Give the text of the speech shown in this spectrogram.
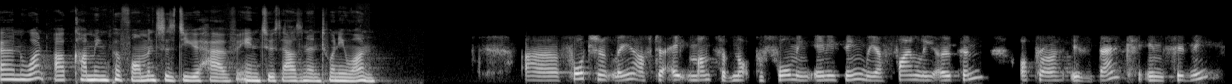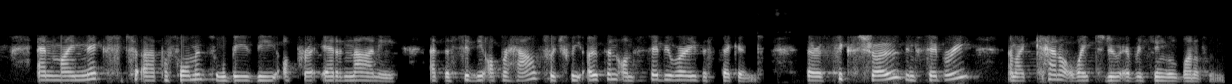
And what upcoming performances do you have in 2021? Uh, fortunately, after eight months of not performing anything, we are finally open. Opera is back in Sydney, and my next uh, performance will be the Opera Ernani at the Sydney Opera House, which we open on February the 2nd. There are six shows in February, and I cannot wait to do every single one of them.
